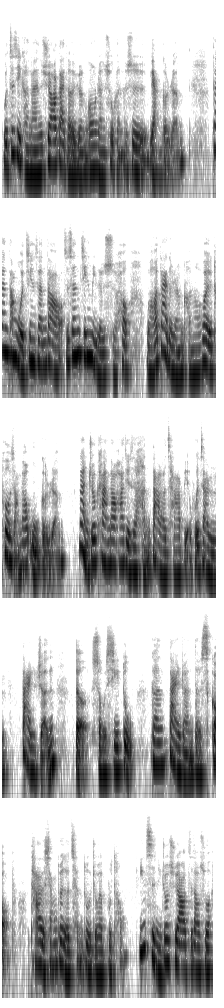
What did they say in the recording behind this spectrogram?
我自己可能需要带的员工人数可能是两个人，但当我晋升到资深经理的时候，我要带的人可能会拓展到五个人。那你就看到它其实很大的差别会在于带人的熟悉度跟带人的 scope，它的相对的程度就会不同。因此，你就需要知道说，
